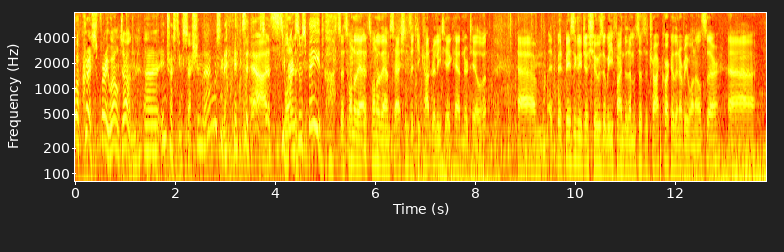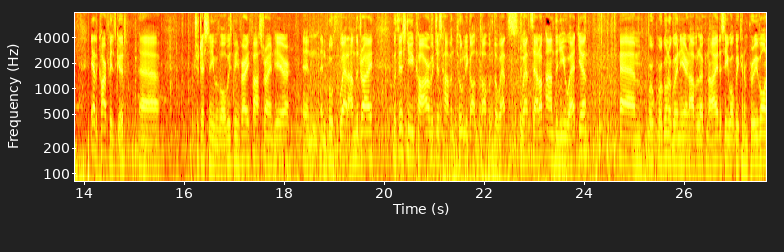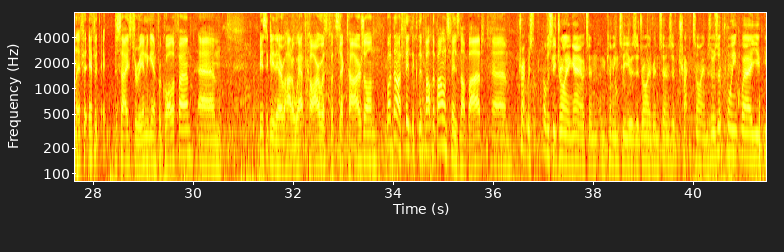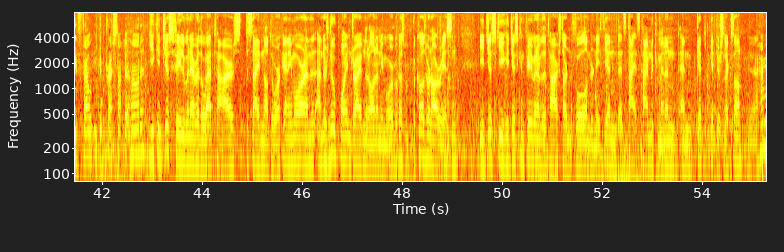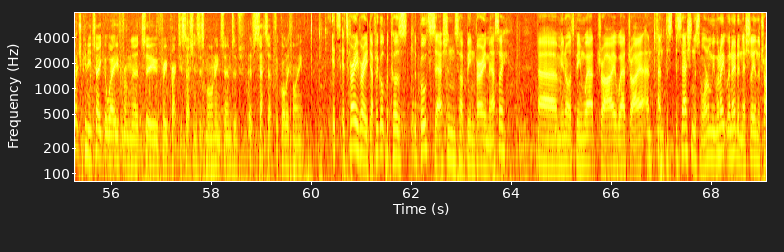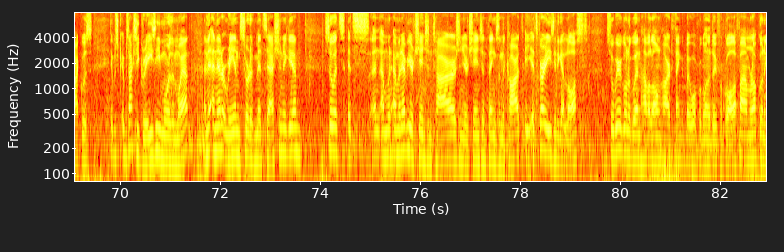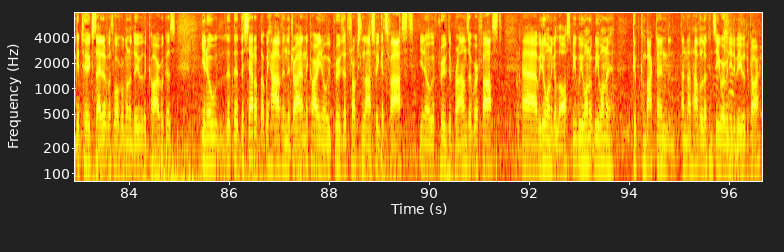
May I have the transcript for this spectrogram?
Well, Chris, very well done. Uh, interesting session there, wasn't it? Yeah, it's you found some speed. It's, it's one of the it's one of them sessions that you can't really take head nor tail of it. Um, it. It basically just shows that we find the limits of the track quicker than everyone else there. Uh, yeah, the car feels good. Uh, traditionally, we've always been very fast around here in, in both wet and the dry. With this new car, we just haven't totally gotten top of the wets, the wet setup and the new wet yet. Um, we're we're going to go in here and have a look now to see what we can improve on. If it, if it decides to rain again for qualifying. Um, basically there we had a wet car with, with slick tyres on but no it feel, the, the, the balance feels not bad um, Track was obviously drying out and, and coming to you as a driver in terms of track times. There was there a point where you, you felt you could press that bit harder? you can just feel whenever the wet tyres decide not to work anymore and, and there's no point in driving it on anymore because because we're not racing you just you could just can feel whenever the tire's starting to fall underneath you and it's, ti- it's time to come in and, and get get your slicks on Yeah. How much can you take away from the two free practice sessions this morning in terms of, of setup for qualifying? it's it's very very difficult because the both sessions have been very messy. Um, you know, it's been wet, dry, wet, dry, and and the, the session this morning we went out went out initially and the track was it was it was actually greasy more than wet, and then, and then it rained sort of mid session again. So it's it's and, and whenever you're changing tires and you're changing things in the car, it's, it's very easy to get lost. So we're going to go in and have a long, hard think about what we're going to do for qualifying. We're not going to get too excited with what we're going to do with the car because, you know, the, the, the setup that we have in the dry in the car. You know, we proved at Thruxton last week it's fast. You know, we've proved at Brands that we're fast. Uh, we don't want to get lost. We, we want to we want to come back down and, and have a look and see where we need to be with the car.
